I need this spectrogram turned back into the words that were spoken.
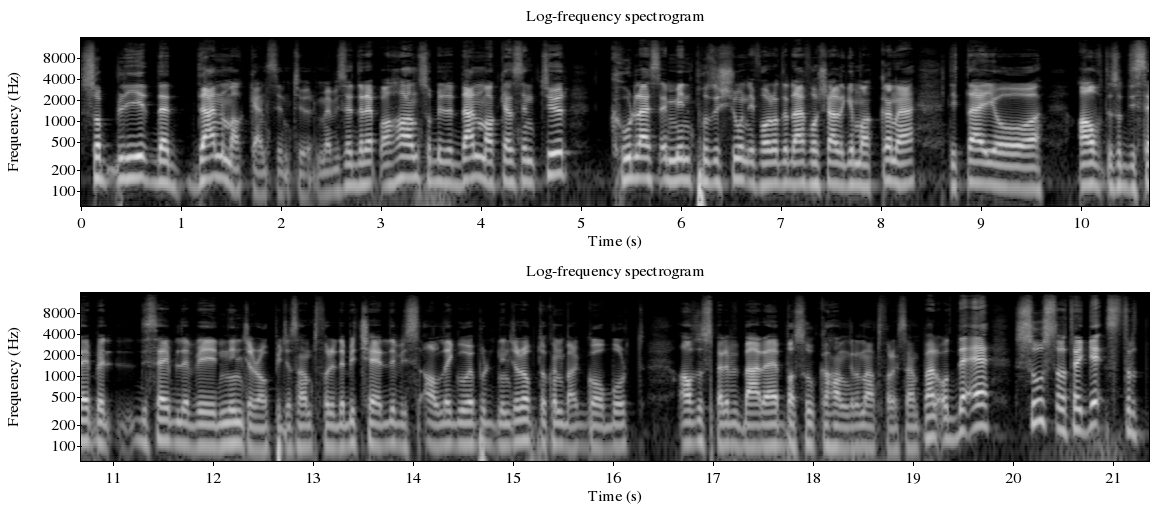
så blir det den makken sin tur. Men hvis jeg dreper han, så blir det den makken sin tur. Hvordan er min posisjon i forhold til de forskjellige makkene? Dette er jo av og til så disable, disabler vi ninja rope, ikke sant? For det blir kjedelig hvis alle er gode på ninja rope. Da kan du bare gå bort. Av og til spiller vi bare bazooka håndgranat, eksempel. Og det er så strategi strat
